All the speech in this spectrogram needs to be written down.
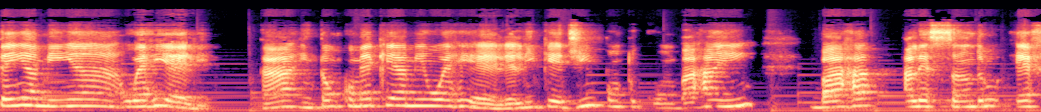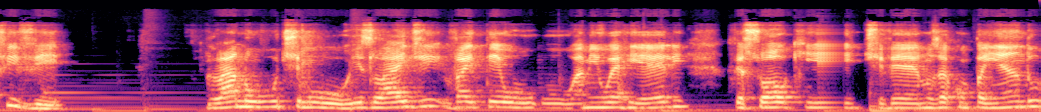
tem a minha URL, tá? Então, como é que é a minha URL? É linkedin.com barra in barra Alessandro FV. Lá no último slide vai ter o, o, a minha URL. Pessoal que estiver nos acompanhando,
